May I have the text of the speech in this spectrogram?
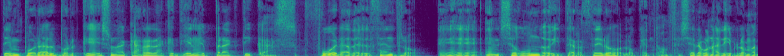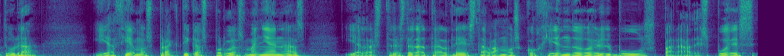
temporal porque es una carrera que tiene prácticas fuera del centro eh, en segundo y tercero, lo que entonces era una diplomatura, y hacíamos prácticas por las mañanas y a las 3 de la tarde estábamos cogiendo el bus para después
